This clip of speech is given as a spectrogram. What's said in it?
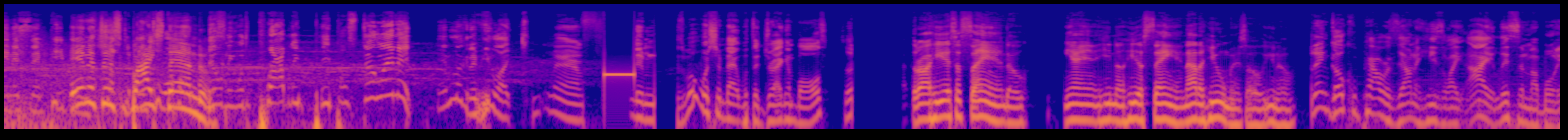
innocent people. Innocent chucked him into a whole bystanders. Building with probably people still in it. And look at him, he like, man, f- them. We'll wish him back with the Dragon Balls. So After all, he is a Saiyan though. Ain't, you know, he a Saiyan, not a human. So you know, then Goku powers down and he's like, all right, listen, my boy.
